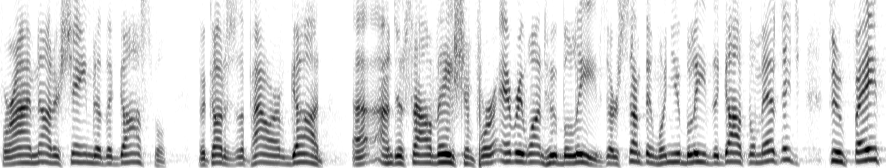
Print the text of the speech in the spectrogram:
For I am not ashamed of the gospel, because it's the power of God uh, unto salvation for everyone who believes. There's something, when you believe the gospel message through faith,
